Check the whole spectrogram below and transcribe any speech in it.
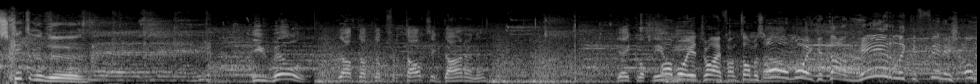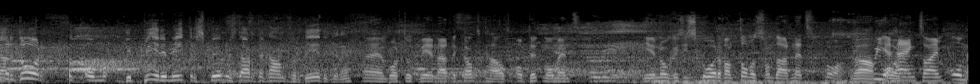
schitterende... Die wil, ja, dat, dat vertaalt zich daarin. Hè. Kijk, opnieuw Oh, mooie drive van Thomas. Oh, mooi gedaan. Heerlijke finish onderdoor. om die perimeter spelers daar te gaan verdedigen. Hè. En wordt ook weer naar de kant gehaald op dit moment. Hier nog eens die score van Thomas van daarnet. Oh, Ja, goede hangtime.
